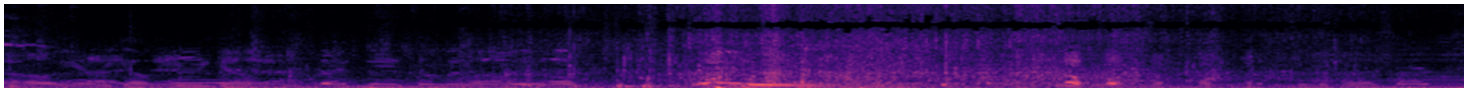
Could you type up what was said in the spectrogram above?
Oh, here we go, here we go. Whoa!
